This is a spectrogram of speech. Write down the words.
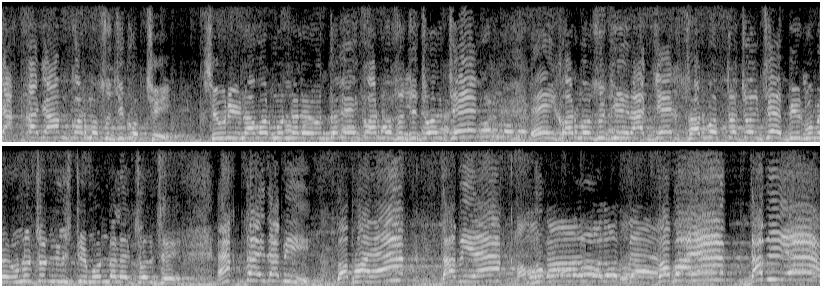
চাক্কা জাম কর্মসূচি করছি। সিউড়ি নগর মন্ডলের উদ্যোগে এই কর্মসূচি চলছে। এই কর্মসূচি রাজ্যের সর্বত্র চলছে বীরভূমের উনচল্লিশটি মন্ডলে চলছে। একটাই দাবি দফা এক দাবি এক দফা এক দাবি এক।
